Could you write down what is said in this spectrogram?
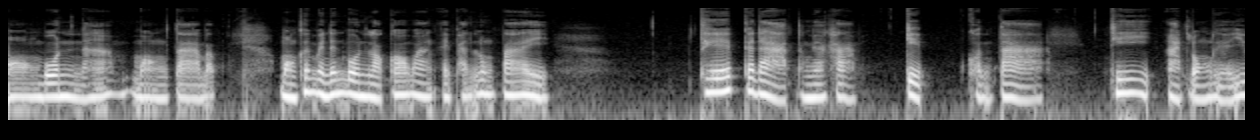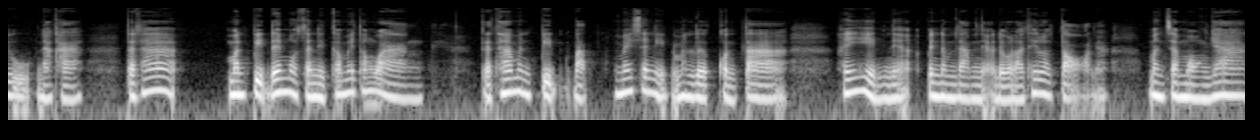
มองบนนะคะมองตาแบบมองขึ้นไปด้านบน แล้วก็วาง iPad ลงไป เทปกระดาษตรงนี้ค่ะ เก็บขนตาที่อาจหลงเหลืออยู่นะคะ แต่ถ้ามันปิดได้หมดสนิทก็ไม่ต้องวาง แต่ถ้ามันปิดแบบไม่สนิทมันเหลือขนตา ให้เห็นเนี่ยเป็นดำๆเนี่ยเดี๋ยวเวลาที่เราต่อเนี่ยมันจะมองยาก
